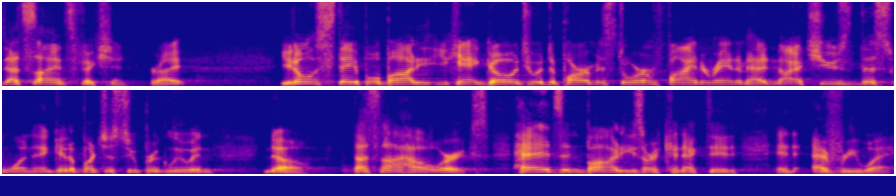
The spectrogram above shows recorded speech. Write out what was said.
that's science fiction, right? You don't staple bodies. You can't go into a department store and find a random head and I choose this one and get a bunch of super glue and no, that's not how it works. Heads and bodies are connected in every way.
